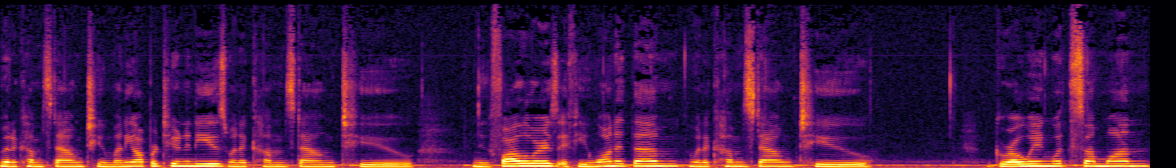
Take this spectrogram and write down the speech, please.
when it comes down to money opportunities, when it comes down to new followers if you wanted them, when it comes down to growing with someone.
